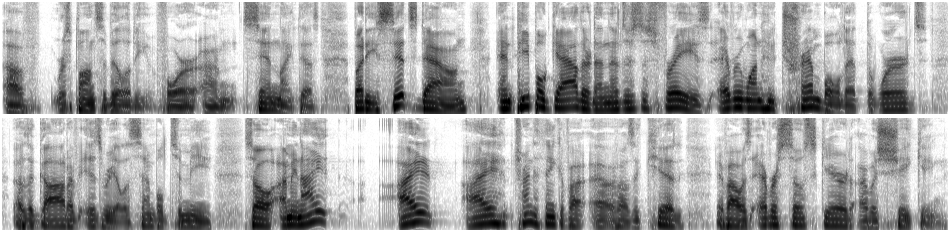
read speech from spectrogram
of responsibility for um, sin like this. But he sits down, and people gathered, and there's this phrase everyone who trembled at the words of the God of Israel assembled to me. So, I mean, I, I, I trying to think if I, if I was a kid, if I was ever so scared I was shaking.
